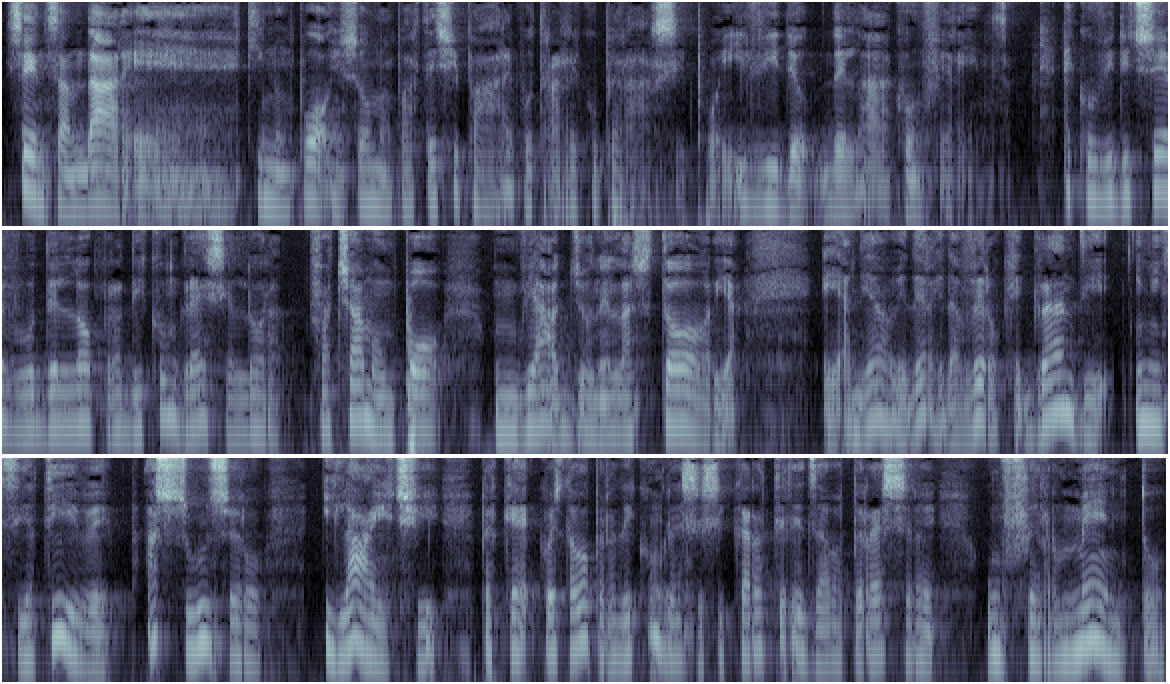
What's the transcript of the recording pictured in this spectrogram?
senza andare, eh, chi non può insomma partecipare potrà recuperarsi poi il video della conferenza. Ecco, vi dicevo dell'opera dei congressi, allora facciamo un po' un viaggio nella storia e andiamo a vedere davvero che grandi iniziative assunsero i laici, perché questa opera dei congressi si caratterizzava per essere un fermento,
